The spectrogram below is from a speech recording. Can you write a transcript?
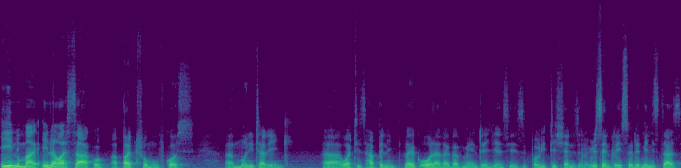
in, my, in our circle, apart from, of course, uh, monitoring uh, what is happening, like all other government agencies, politicians, recently, so the ministers,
